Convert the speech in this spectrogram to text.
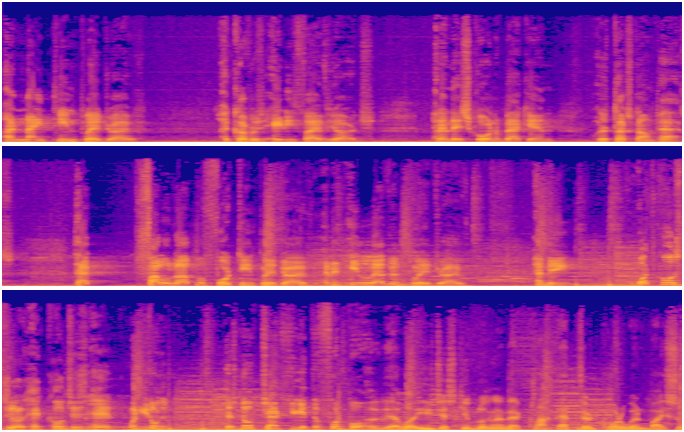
a 19 play drive that covers 85 yards, and then they score on the back end with a touchdown pass. That followed up a 14 play drive and an 11 play drive. I mean, what goes through a head coach's head when you don't, there's no chance you get the football? Uh, well, you just keep looking at that clock. That third quarter went by so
